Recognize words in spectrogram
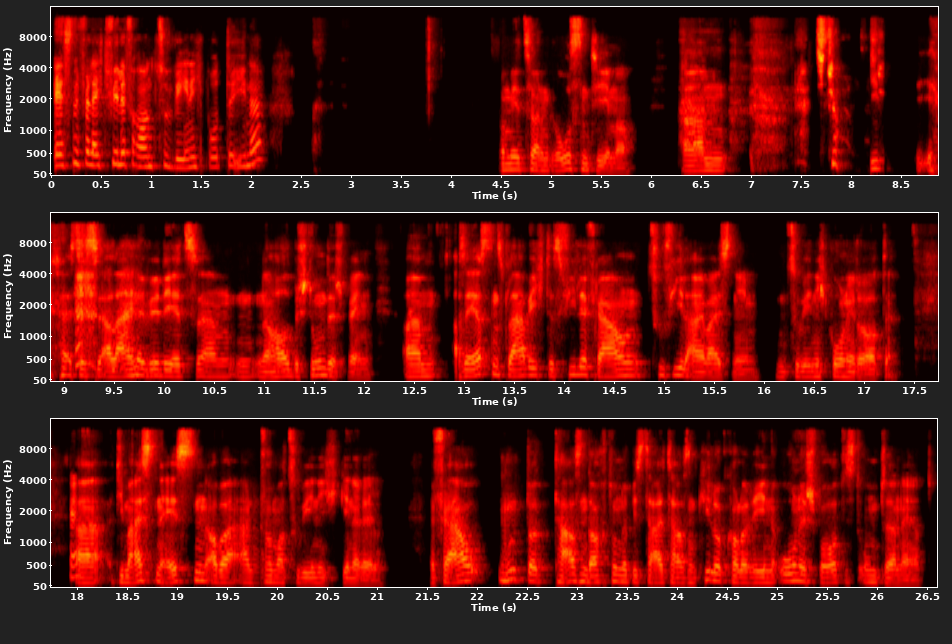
Essen vielleicht viele Frauen zu wenig Proteine? Kommen wir zu einem großen Thema. Ähm, das alleine würde jetzt ähm, eine halbe Stunde sprengen. Ähm, also erstens glaube ich, dass viele Frauen zu viel Eiweiß nehmen und zu wenig Kohlenhydrate. Okay. Äh, die meisten essen aber einfach mal zu wenig generell. Eine Frau unter 1800 bis 2000 Kilokalorien ohne Sport ist unterernährt.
